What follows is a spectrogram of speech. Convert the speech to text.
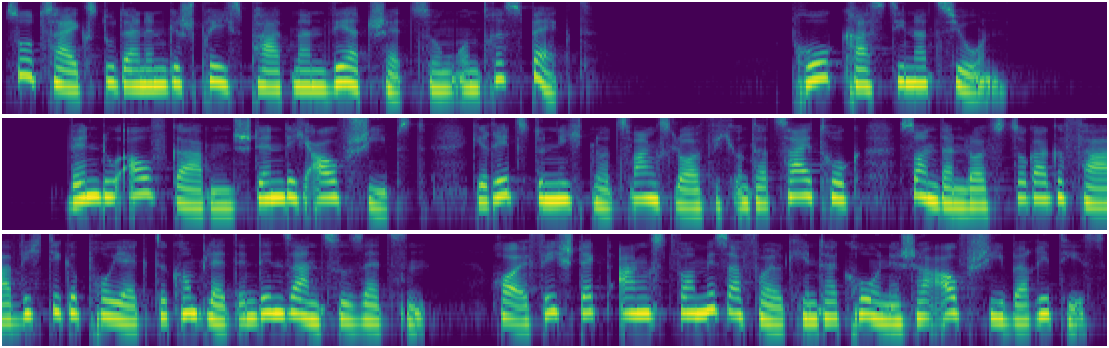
So zeigst du deinen Gesprächspartnern Wertschätzung und Respekt. Prokrastination wenn du Aufgaben ständig aufschiebst, gerätst du nicht nur zwangsläufig unter Zeitdruck, sondern läufst sogar Gefahr, wichtige Projekte komplett in den Sand zu setzen. Häufig steckt Angst vor Misserfolg hinter chronischer Aufschieberitis.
